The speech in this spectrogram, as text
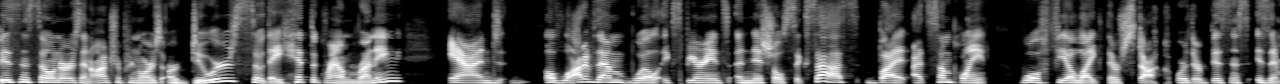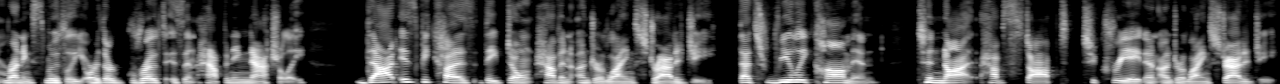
Business owners and entrepreneurs are doers, so they hit the ground running. And a lot of them will experience initial success, but at some point will feel like they're stuck or their business isn't running smoothly or their growth isn't happening naturally. That is because they don't have an underlying strategy. That's really common to not have stopped to create an underlying strategy.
